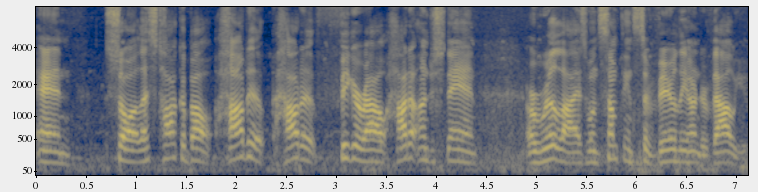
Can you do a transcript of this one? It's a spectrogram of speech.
And so let's talk about how to how to figure out how to understand or realize when something's severely undervalued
